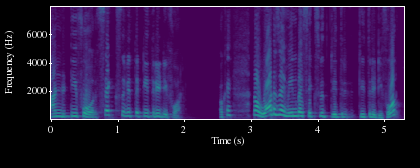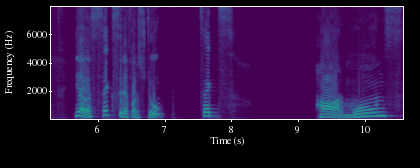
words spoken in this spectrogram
and t4 sex with t3 t4 okay? Now what does i mean by sex with t3 t3 t4 here sex refers to sex hormones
